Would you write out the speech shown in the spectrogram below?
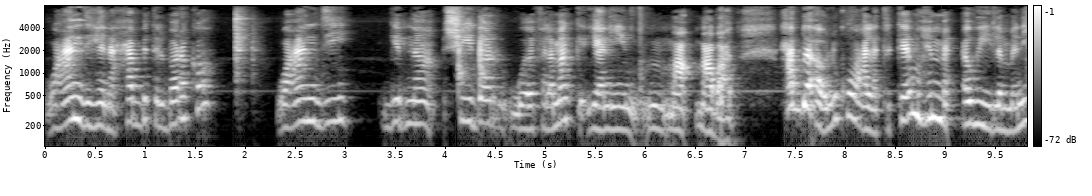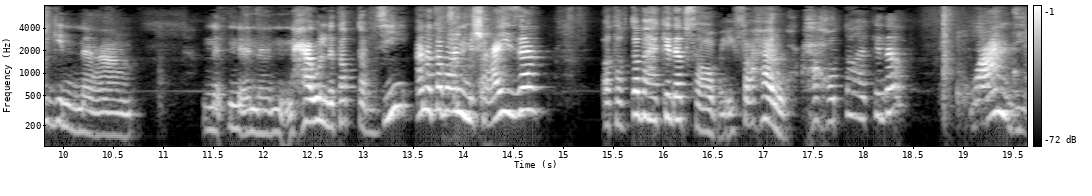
وعندي هنا حبة البركة. وعندي جبنة شيدر وفلامنك يعني مع, مع بعض. حابة أقول لكم على تركيه مهمة قوي لما نيجي نحاول نطبطب دي. أنا طبعا مش عايزة أطبطبها كده بصوابعي فهروح. هحطها كده وعندي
